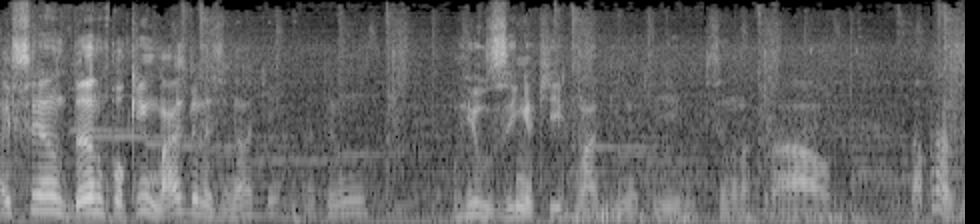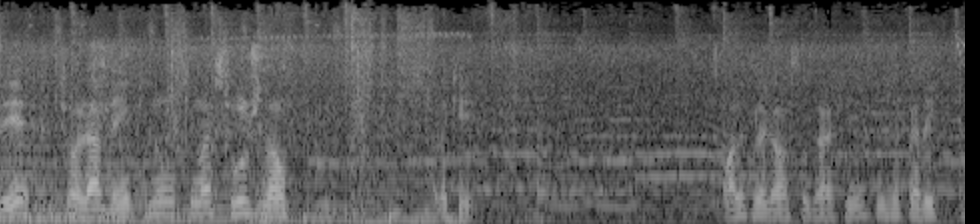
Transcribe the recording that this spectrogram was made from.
Aí você andando um pouquinho mais, belezinha, olha aqui, tem um, um riozinho aqui, um laguinho aqui, piscina natural. Dá pra ver, se gente olhar bem, que não, que não é sujo não. Olha aqui. Olha que legal esse lugar aqui, um jacaré que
